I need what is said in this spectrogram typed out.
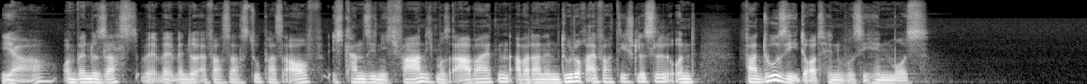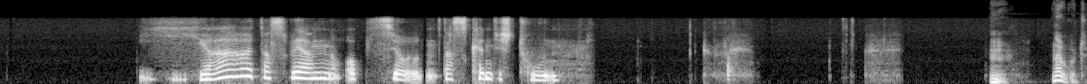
Ja. Und wenn du sagst, wenn, du einfach sagst, du pass auf, ich kann sie nicht fahren, ich muss arbeiten, aber dann nimm du doch einfach die Schlüssel und fahr du sie dorthin, wo sie hin muss. Ja, das wäre eine Option. Das könnte ich tun. Na gut.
